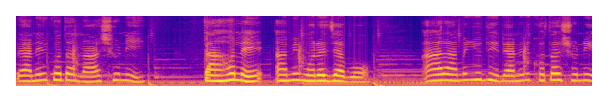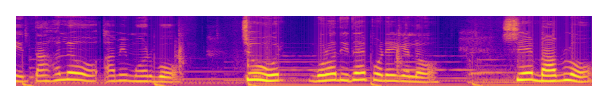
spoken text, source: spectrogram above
রানীর কথা না শুনি, তাহলে আমি মরে যাব। আর আমি যদি রানীর কথা শুনি, তাহলেও আমি মরব। চোর বড় দ্বিধায় পড়ে গেল। সে ভাবল,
